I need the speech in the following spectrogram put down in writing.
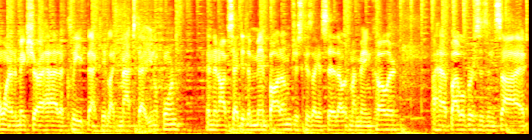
I wanted to make sure I had a cleat that could like match that uniform. And then obviously I did the mint bottom just because like I said, that was my main color. I have Bible verses inside.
